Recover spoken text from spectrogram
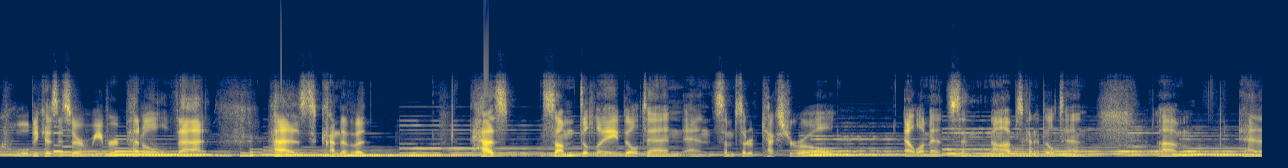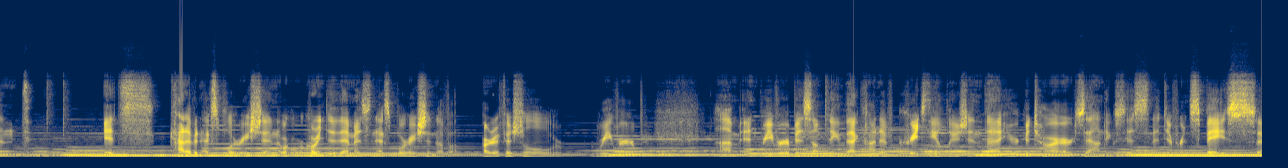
cool because it's a reverb pedal that has kind of a has some delay built in and some sort of textural elements and knobs kind of built in. Um, and it's kind of an exploration, or according to them, it's an exploration of artificial reverb. Um, and reverb is something that kind of creates the illusion that your guitar sound exists in a different space. So,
